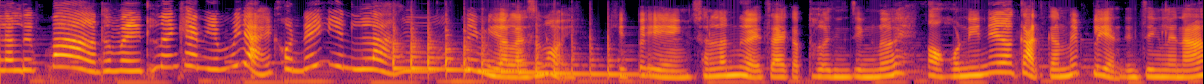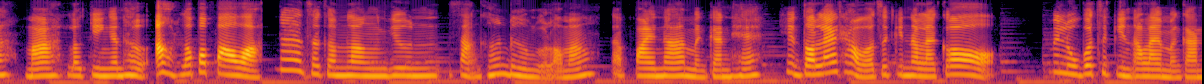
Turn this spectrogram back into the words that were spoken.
แล้วหรือเปล่าทำไมเรื่องแค่นี้ไม่อยากให้คนได้ยินล่ะไม่มีอะไรซะหน่อย คิดไปเอง ฉันละเหนื่อยใจกับเธอจริงๆเลยสองคนนี้เนี่ยกัดกันไม่เปลี่ยนจริง ๆเลยนะ มาเรากินกันเถอะอ้าวแล้วเปาเปาอะ น่าจะกำลังยืนสั่งเครื่องดื่มอยู่แล้วมั้ง แต่ไปนานเหมือนกันแฮะ เห็นตอนแรกถามว่าจะกินอะไรก็ ไม่รู้ว่าจะกินอะไรเหมือนกัน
